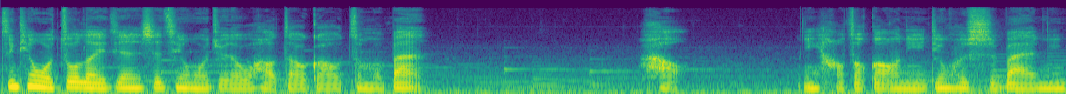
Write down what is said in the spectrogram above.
今天我做了一件事情，我觉得我好糟糕，怎么办？好，你好糟糕，你一定会失败，你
